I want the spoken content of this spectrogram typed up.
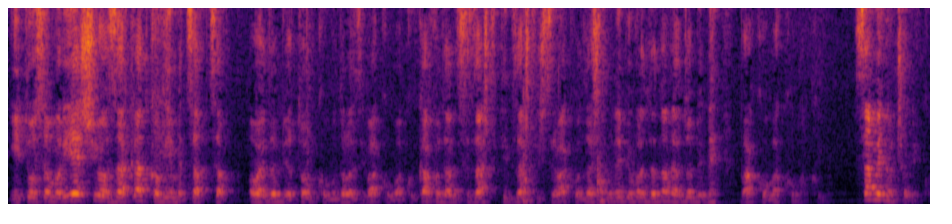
I to sam riješio za kratko vrijeme, cap, cap, ovaj je dobio toliko, mu dolazi ovako, ovako, kako da se zaštitim, zaštiš se ovako, zaštitim, ne bi volio da donaj dobije, ne, ovako, ovako, ovako. Samo jednom čovjeku.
